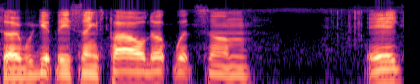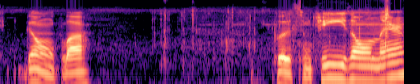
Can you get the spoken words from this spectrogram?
So we get these things piled up with some eggs. Go on, fly. Put some cheese on there.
